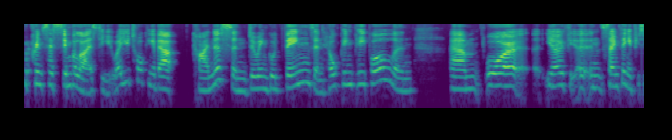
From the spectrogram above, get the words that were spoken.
did the princess symbolize to you? Are you talking about kindness and doing good things and helping people and Um, or, you know, if you, and same thing, if you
